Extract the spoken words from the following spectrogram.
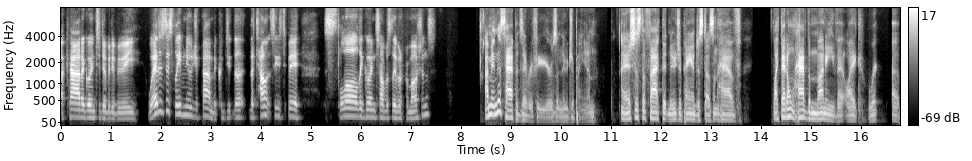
Okada going to WWE. Where does this leave New Japan? Because the the talent seems to be slowly going to obviously other promotions. I mean, this happens every few years in New Japan. And it's just the fact that New Japan just doesn't have, like, they don't have the money that, like, Rick. Uh,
